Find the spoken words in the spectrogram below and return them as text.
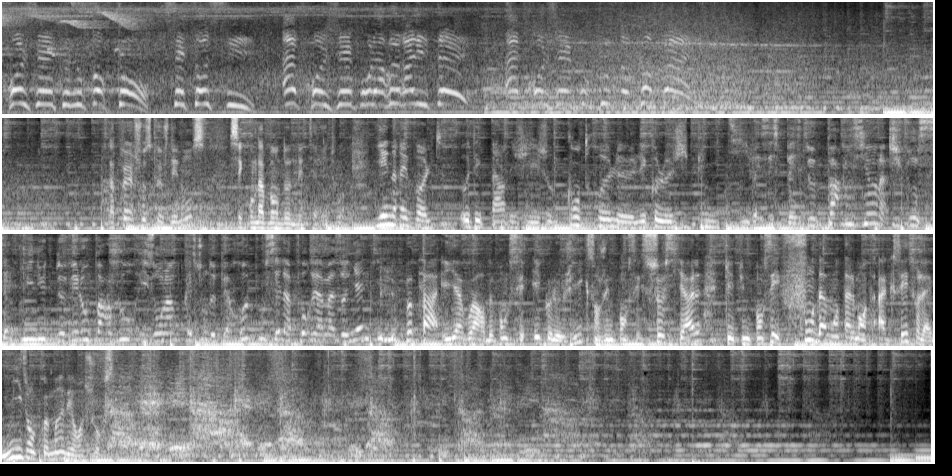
projet que nous portons, c'est aussi un projet pour la ruralité, un projet pour toutes nos campagnes. La première chose que je dénonce, c'est qu'on abandonne les territoires. Il y a une révolte au départ des Gilets jaunes contre l'écologie punitive. Les espèces de Parisiens là, qui font 7 minutes de vélo par jour, ils ont l'impression de faire repousser la forêt amazonienne. Il ne peut pas y avoir de pensée écologique sans une pensée sociale qui est une pensée fondamentalement axée sur la mise en commun des ressources.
